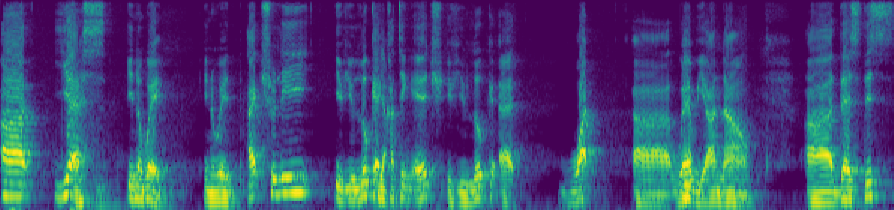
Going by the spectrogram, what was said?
Uh, yes, in a way. In a way. Actually, if you look at Yeah. cutting edge, if you look at what uh, where Yeah. we are now, uh, there's this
